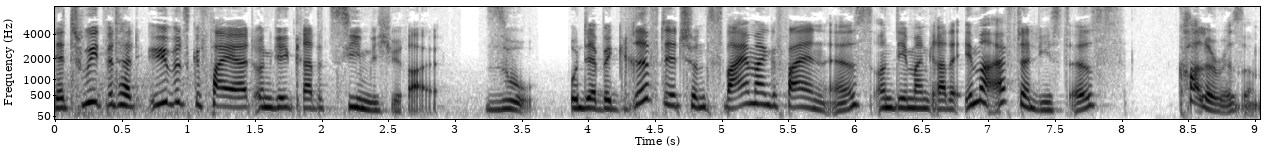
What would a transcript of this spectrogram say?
Der Tweet wird halt übelst gefeiert und geht gerade ziemlich viral. So. Und der Begriff, der jetzt schon zweimal gefallen ist und den man gerade immer öfter liest, ist Colorism.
